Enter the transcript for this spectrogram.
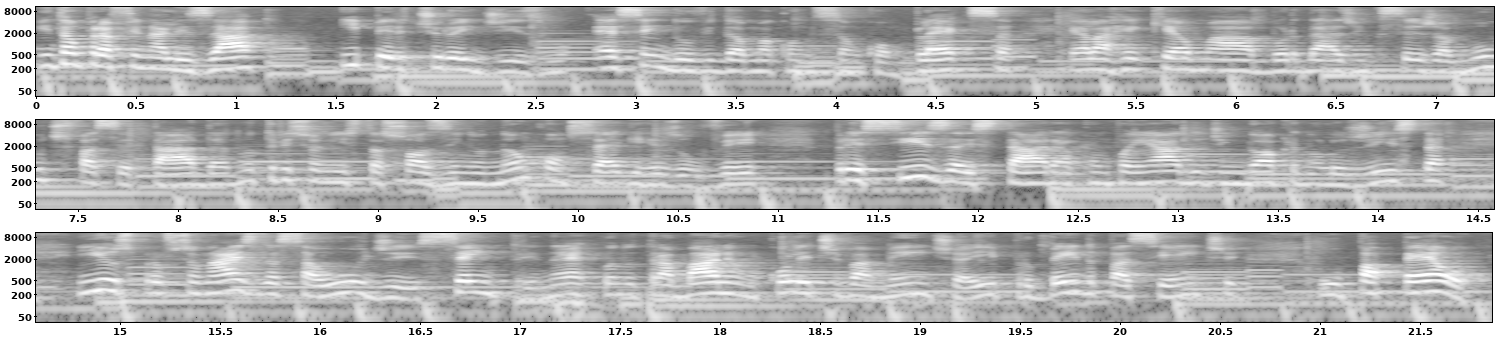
Então, para finalizar, Hipertiroidismo. É sem dúvida uma condição complexa, ela requer uma abordagem que seja multifacetada, nutricionista sozinho não consegue resolver, precisa estar acompanhado de endocrinologista. E os profissionais da saúde sempre, né, quando trabalham coletivamente aí para o bem do paciente, o papel,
